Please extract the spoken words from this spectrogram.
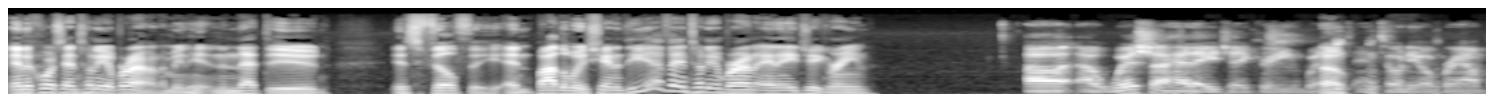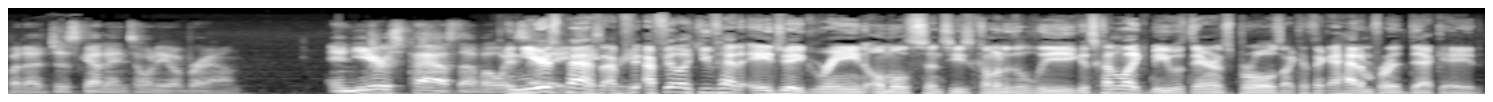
and of course Antonio Brown. I mean, he- and that dude is filthy. And by the way, Shannon, do you have Antonio Brown and AJ Green? Uh, I wish I had AJ Green with Oh. Antonio Brown, but I just got Antonio Brown. In years past, I've always In years AJ past, I Green. I feel like you've had AJ Green almost since he's come into the league. It's kind of like me with Darren Sproles. Like I think I had him for a decade.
